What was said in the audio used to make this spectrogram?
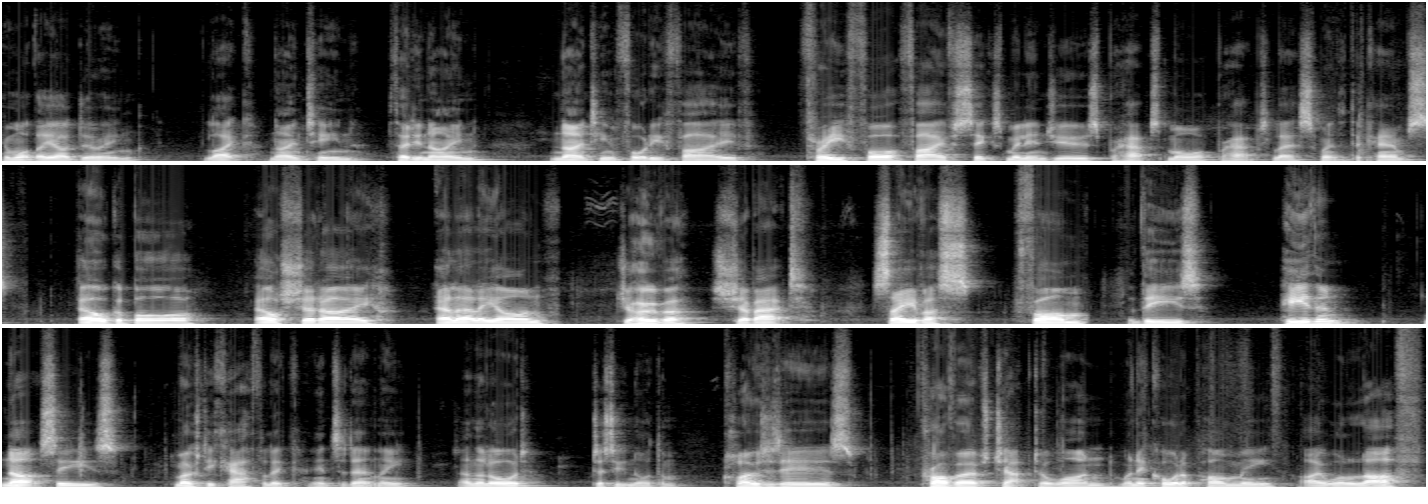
in what they are doing, like 1939, 1945. Three, four, five, six million Jews, perhaps more, perhaps less, went to the camps. El Gibbor, El Shaddai, El Elyon, Jehovah, Shabbat, save us from these heathen, Nazis, mostly Catholic, incidentally, and the Lord just ignored them. Closes ears. Proverbs chapter 1 When they call upon me, I will laugh.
